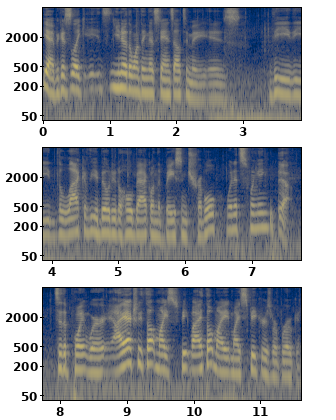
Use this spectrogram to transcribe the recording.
Yeah, because like it's you know the one thing that stands out to me is the the the lack of the ability to hold back on the bass and treble when it's swinging Yeah. to the point where I actually thought my speak I thought my my speakers were broken.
